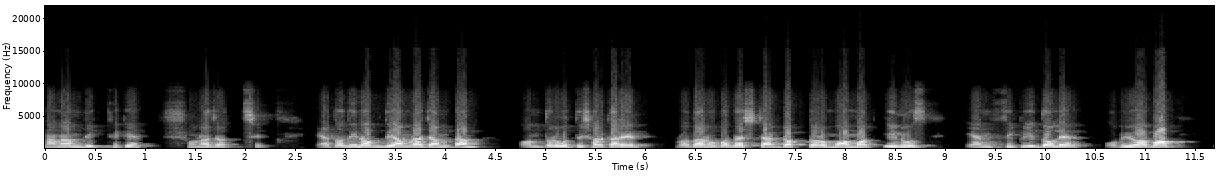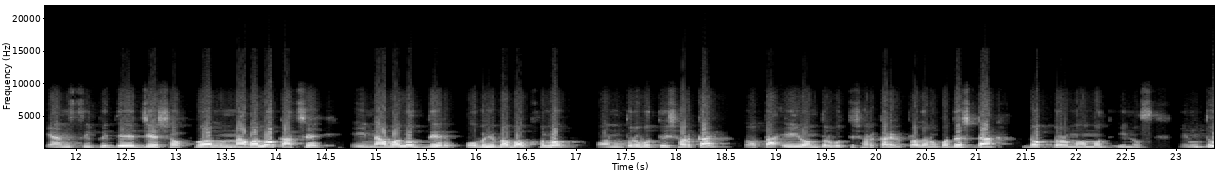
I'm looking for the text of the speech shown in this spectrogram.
নানান দিক থেকে শোনা যাচ্ছে। এতদিন অবধি আমরা জানতাম, অন্তর্বর্তী সরকারের প্রধান উপদেষ্টা ডক্টর মোহাম্মদ ইনুস এনসিপি দলের অভিভাবক, এনসিপিতে যে সকল নাবালক আছে, এই নাবালকদের অভিভাবক হলো অন্তর্বর্তী সরকার তথা এই অন্তর্বর্তী সরকারের প্রধান উপদেষ্টা ডক্টর মোহাম্মদ ইনুস কিন্তু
